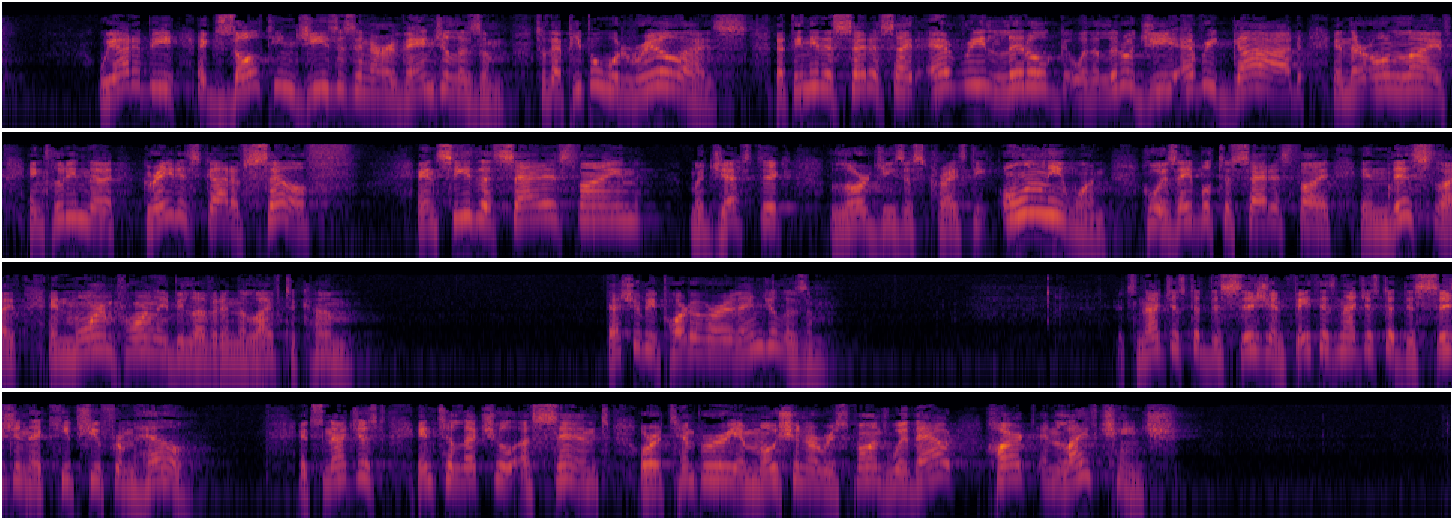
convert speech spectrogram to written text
We ought to be exalting Jesus in our evangelism so that people would realize that they need to set aside every little, with a little g, every God in their own life, including the greatest God of self, and see the satisfying, majestic Lord Jesus Christ, the only one who is able to satisfy in this life, and more importantly, beloved, in the life to come. That should be part of our evangelism. It's not just a decision. Faith is not just a decision that keeps you from hell. It's not just intellectual assent or a temporary emotion or response without heart and life change.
